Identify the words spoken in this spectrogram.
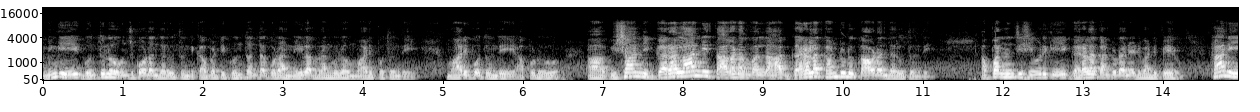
మింగి గొంతులో ఉంచుకోవడం జరుగుతుంది కాబట్టి గొంతు అంతా కూడా నీలపు రంగులో మాడిపోతుంది. మారిపోతుంది. అప్పుడు ఆ విషాన్ని గరలాన్ని తాగడం వల్ల గరల కంఠుడు కావడం జరుగుతుంది. అప్పటి నుంచి శివుడికి గరల కంఠుడు అనేటువంటి పేరు. కానీ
